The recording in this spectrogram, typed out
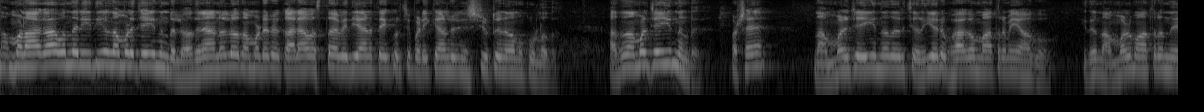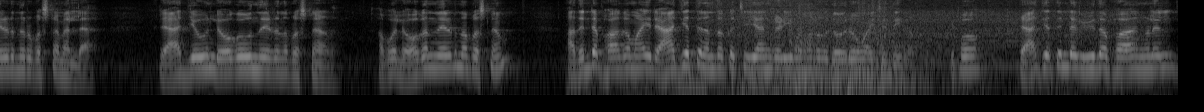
നമ്മളാകാവുന്ന രീതിയിൽ നമ്മൾ ചെയ്യുന്നുണ്ടല്ലോ. അതിനാണല്ലോ നമ്മുടെ ഒരു കാലാവസ്ഥാ വ്യതിയാനത്തെക്കുറിച്ച് പഠിക്കാനൊരു ഇൻസ്റ്റിറ്റ്യൂട്ടിന് നമുക്കുള്ളത്. അത് നമ്മൾ ചെയ്യുന്നുണ്ട്. പക്ഷേ നമ്മൾ ചെയ്യുന്നത് ഒരു ചെറിയൊരു ഭാഗം മാത്രമേ ആകൂ. ഇത് നമ്മൾ മാത്രം നേരിടുന്നൊരു പ്രശ്നമല്ല. രാജ്യവും ലോകവും നേരിടുന്ന പ്രശ്നമാണ്. അപ്പോൾ ലോകം നേരിടുന്ന പ്രശ്നം അതിന്റെ ഭാഗമായി രാജ്യത്തിന് എന്തൊക്കെ ചെയ്യാൻ കഴിയുമെന്നുള്ളത് ഗൗരവമായി ചിന്തിക്കണം. ഇപ്പോൾ രാജ്യത്തിന്റെ വിവിധ ഭാഗങ്ങളിൽ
